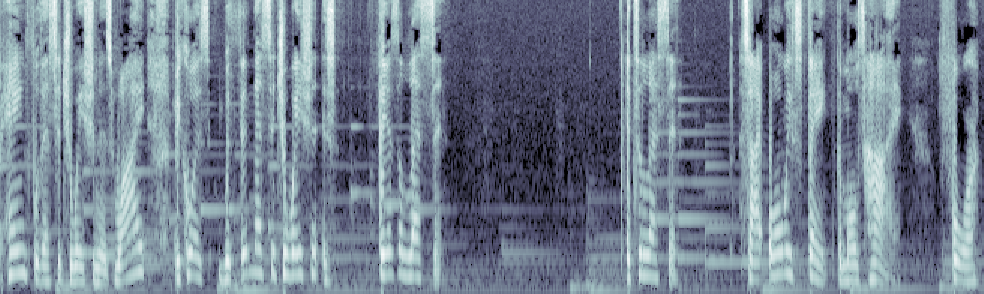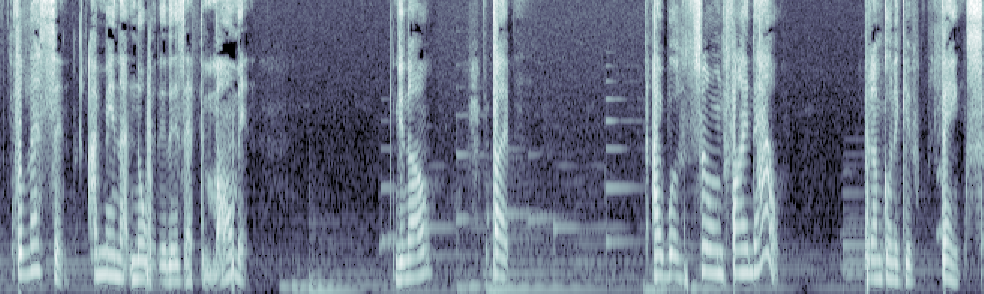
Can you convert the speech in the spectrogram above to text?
painful that situation is. Why? Because within that situation is there's a lesson. It's a lesson. So I always thank the Most High for the lesson. I may not know what it is at the moment. You know? But I will soon find out. But I'm going to give thanks.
